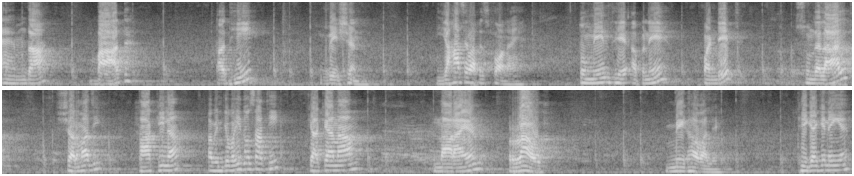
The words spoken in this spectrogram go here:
अहमदाबाद अधिवेशन। यहाँ से वापस कौन आए? तो मेन थे अपने पंडित सुंदरलाल शर्मा जी हाँ की ना अब इनके वही दो साथी। क्या क्या नाम? नारायण राव। मेघा वाले। ठीक है कि नहीं है?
